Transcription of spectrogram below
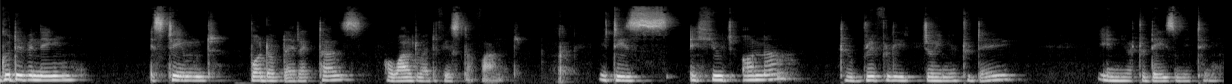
Good evening, esteemed Board of Directors for Worldwide Fistula Fund. It is a huge honor to briefly join you today in your today's meeting.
